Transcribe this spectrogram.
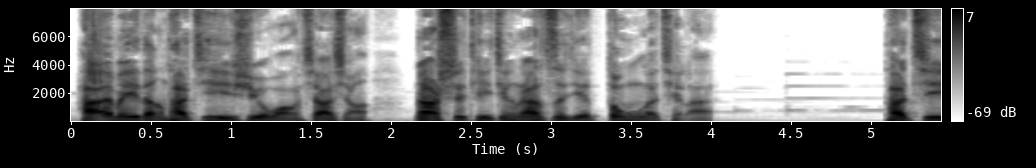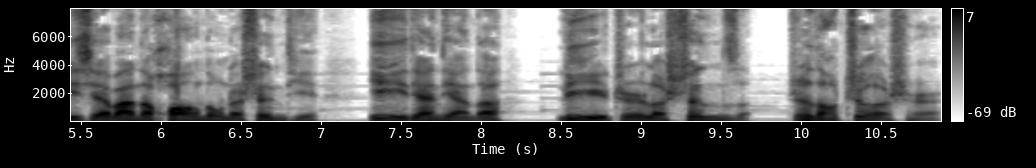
还没等他继续往下想，那尸体竟然自己动了起来。他机械般的晃动着身体，一点点的立直了身子。直到这时，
